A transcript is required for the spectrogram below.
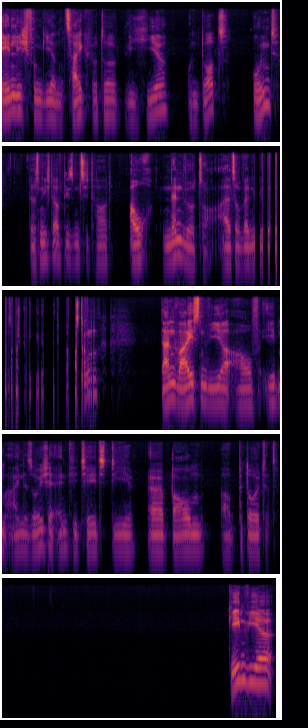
Ähnlich fungieren Zeigwörter wie hier und dort und, das nicht auf diesem Zitat, auch Nennwörter. Also wenn wir zum Beispiel sagen, dann weisen wir auf eben eine solche Entität, die äh, Baum äh, bedeutet. Gehen wir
